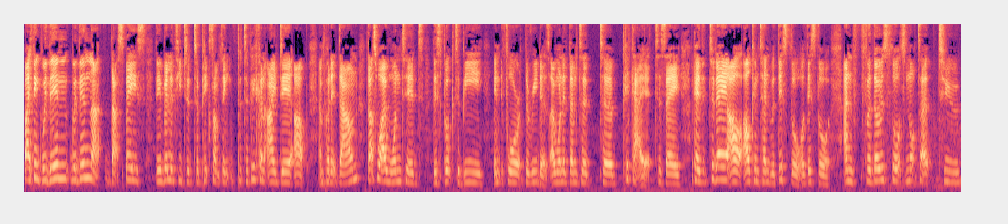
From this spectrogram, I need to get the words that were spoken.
But I think within within that that space, the ability to, to pick something, to pick an idea up and put it down, that's what I wanted this book to be in for the readers. I wanted them to to pick at it to say, okay, today I'll I'll contend with this thought or this thought, and for those thoughts not to to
